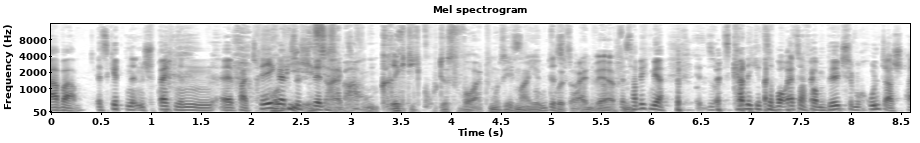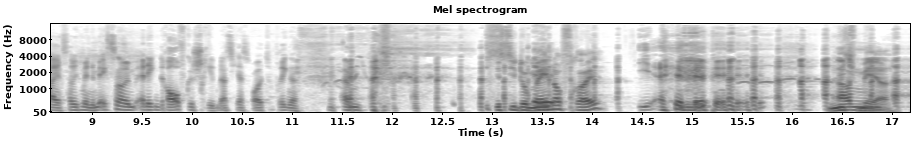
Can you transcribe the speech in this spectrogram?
Aber es gibt einen entsprechenden äh, Verträge Hobby zwischen ist den aber ein richtig gutes Wort, muss ich mal hier kurz Wort, ne? einwerfen. Das habe ich mir, das kann ich jetzt aber auch erst mal vom Bildschirm runterstreichen. Das habe ich mir nämlich extra im Edding draufgeschrieben, dass ich das heute bringe. ähm, Ist die Domain Äh, noch frei? Nicht ähm, mehr.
